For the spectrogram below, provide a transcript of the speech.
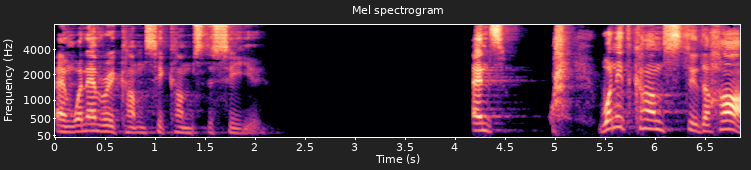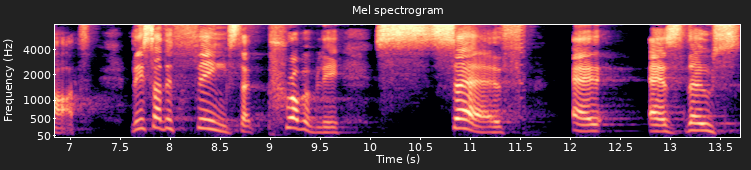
and whenever he comes, he comes to see you. And when it comes to the heart, these are the things that probably serve as those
